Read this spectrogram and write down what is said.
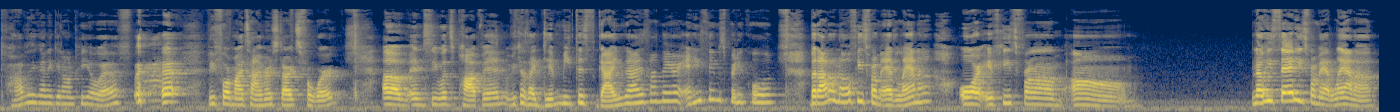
probably gonna get on POF before my timer starts for work um, and see what's popping because I did meet this guy, you guys, on there, and he seems pretty cool. But I don't know if he's from Atlanta or if he's from. um No, he said he's from Atlanta,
